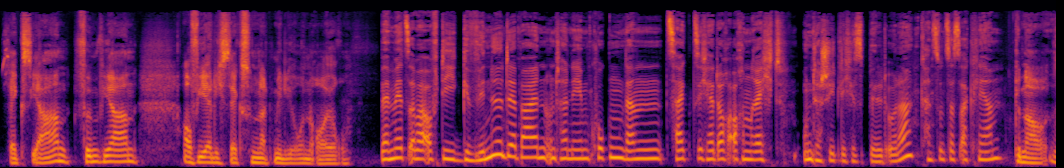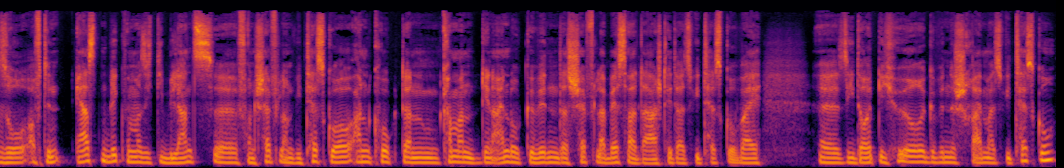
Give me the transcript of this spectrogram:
sechs Jahren, fünf Jahren, auf jährlich 600 Millionen Euro. Wenn wir jetzt aber auf die Gewinne der beiden Unternehmen gucken, dann zeigt sich ja doch auch ein recht unterschiedliches Bild, oder? Kannst du uns das erklären? Genau, so auf den ersten Blick, wenn man sich die Bilanz äh, von Scheffler und Vitesco anguckt, dann kann man den Eindruck gewinnen, dass Scheffler besser dasteht als Vitesco, weil äh, sie deutlich höhere Gewinne schreiben als Vitesco.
